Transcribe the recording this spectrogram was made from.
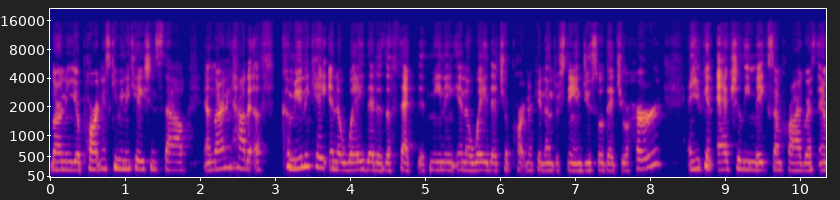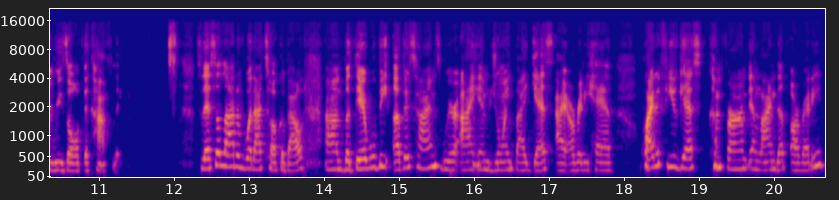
learning your partner's communication style, and learning how to uh, communicate in a way that is effective, meaning in a way that your partner can understand you so that you're heard and you can actually make some progress and resolve the conflict. So that's a lot of what I talk about. Um, but there will be other times where I am joined by guests. I already have quite a few guests confirmed and lined up already.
